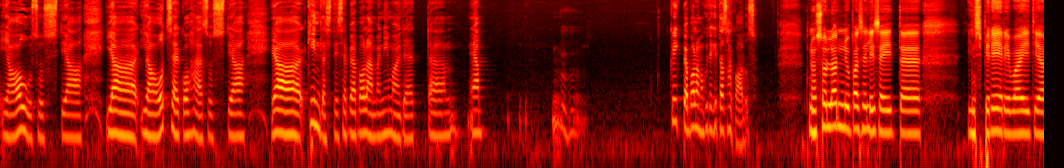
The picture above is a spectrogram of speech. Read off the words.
ja ausust ja, ja, ja otsekohesust ja, ja kindlasti see peab olema niimoodi, et jah, kõik peab olema kuidagi tasakaalus. no sul on juba selliseid äh inspireerivaid ja,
